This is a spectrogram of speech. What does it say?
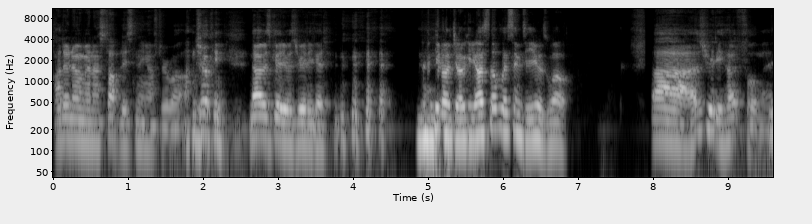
I don't know, man. I stopped listening after a while. I'm joking. No, it was good. It was really good. no, you're not joking. I stopped listening to you as well. Ah, that was really hurtful, man.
